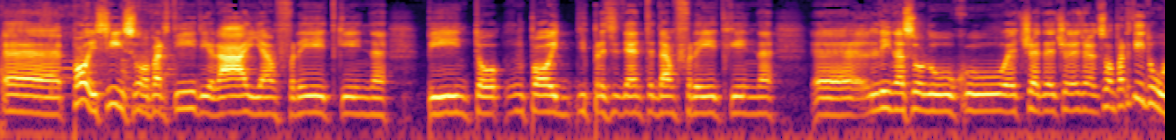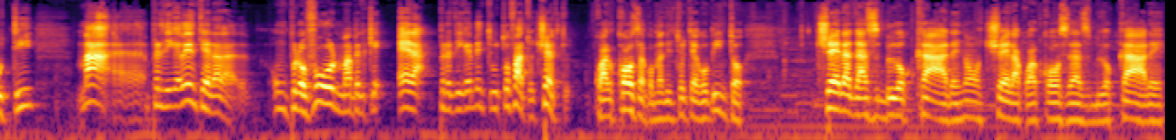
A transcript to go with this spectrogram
Eh, poi sì, sono partiti Ryan, Friedkin, Pinto, poi il presidente Dan Friedkin, eh, Lina Soluku, eccetera, eccetera, eccetera. Sono partiti tutti, ma eh, praticamente era un pro forma perché era praticamente tutto fatto. Certo, qualcosa, come ha detto Tiago Pinto, c'era da sbloccare, no? c'era qualcosa da sbloccare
